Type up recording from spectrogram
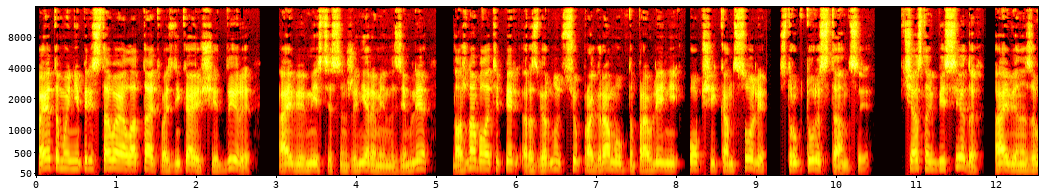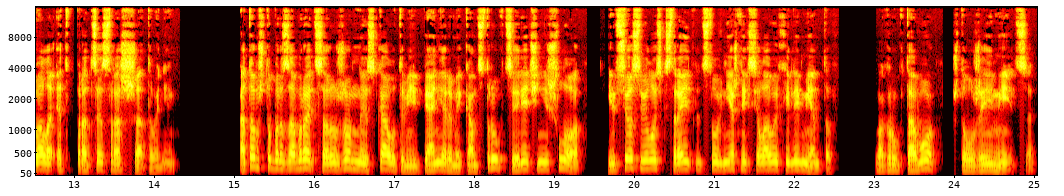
Поэтому, не переставая латать возникающие дыры, Айви вместе с инженерами на Земле должна была теперь развернуть всю программу в направлении общей консоли структуры станции. В частных беседах Айви называла этот процесс расшатыванием. О том, чтобы разобрать сооруженные скаутами и пионерами конструкции, речи не шло, и все свелось к строительству внешних силовых элементов вокруг того, что уже имеется.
